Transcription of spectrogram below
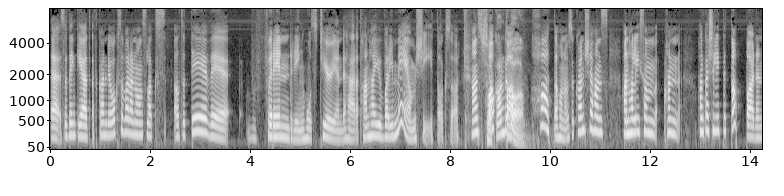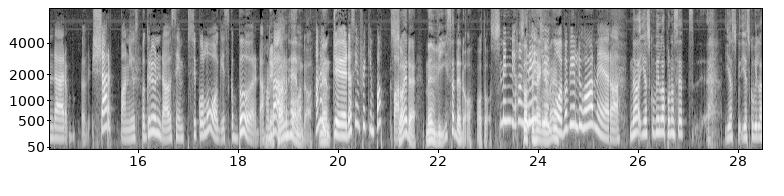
Eh, så tänker jag att, att kan det också vara någon slags, alltså TV förändring hos Tyrion det här att han har ju varit med om skit också. Hans Så pappa kan det vara. hatar honom så kanske hans, han har liksom, han, han kanske lite tappar den där eh, skärpan just på grund av sin psykologiska börda han Det bär kan på. hända, Han har ju dödat sin freaking pappa. Så är det. Men visa det då åt oss. Men han grät ju igår, vad vill du ha mera? Nej, jag skulle vilja på något sätt, jag skulle, jag skulle vilja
